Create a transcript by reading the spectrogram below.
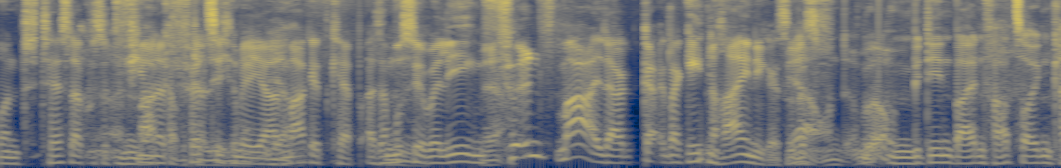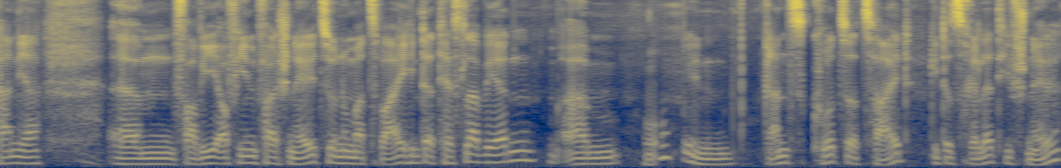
und Tesla kostet 440 Milliarden ja. Market Cap. Also da musst du dir mhm. überlegen, ja. fünfmal, da, da geht noch einiges. Und ja, und, und, mit den beiden Fahrzeugen kann ja ähm, VW auf jeden Fall schnell zur Nummer zwei hinter Tesla werden. Ähm, oh. In ganz kurzer Zeit geht das relativ schnell.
